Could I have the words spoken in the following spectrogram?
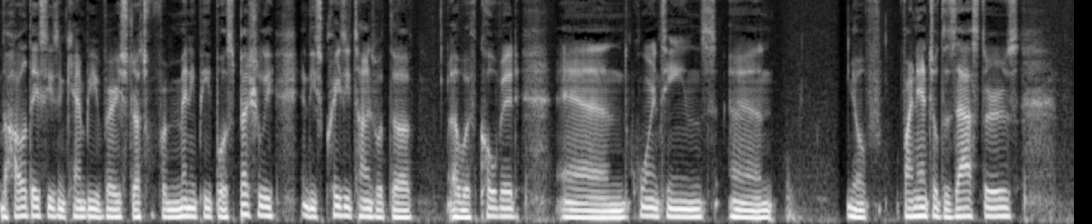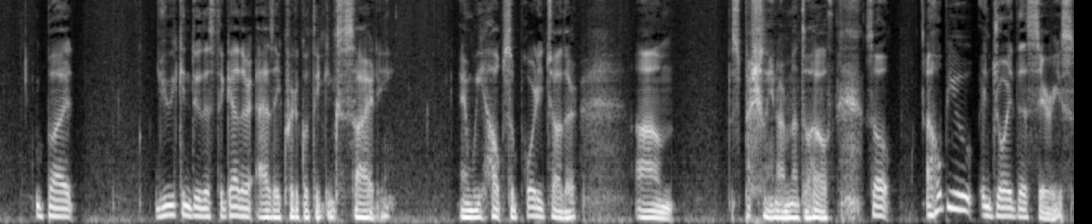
the holiday season can be very stressful for many people, especially in these crazy times with the uh, with COVID and quarantines and you know f- financial disasters, but you can do this together as a critical thinking society, and we help support each other, um, especially in our mental health. So I hope you enjoyed this series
